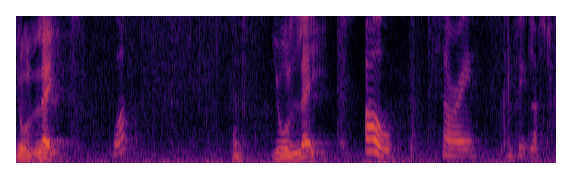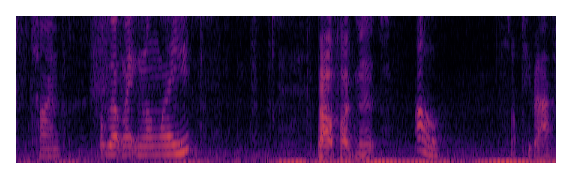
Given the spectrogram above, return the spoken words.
You're late. What? You're late. Oh, sorry. Completely lost track of time. You weren't waiting long, were you? About five minutes. Oh, it's not too bad.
